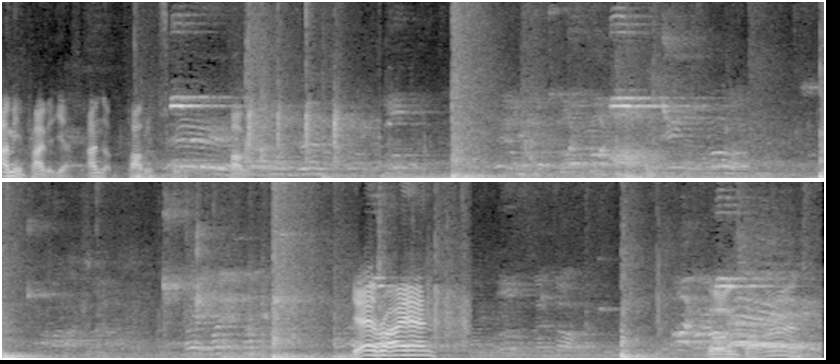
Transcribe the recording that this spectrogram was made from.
I mean private, yes. I'm not public school. Public school. Yes, Ryan. Going forward.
